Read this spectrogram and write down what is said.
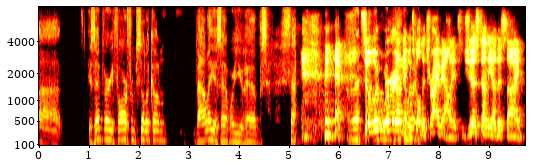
uh, is that very far from Silicon Valley? Is that where you have? so we're in what's called the Tri Valley. It's just on the other side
